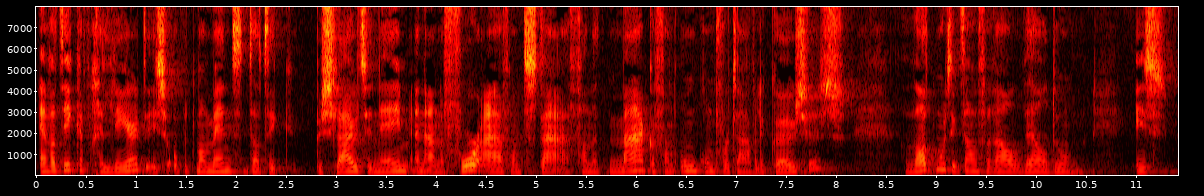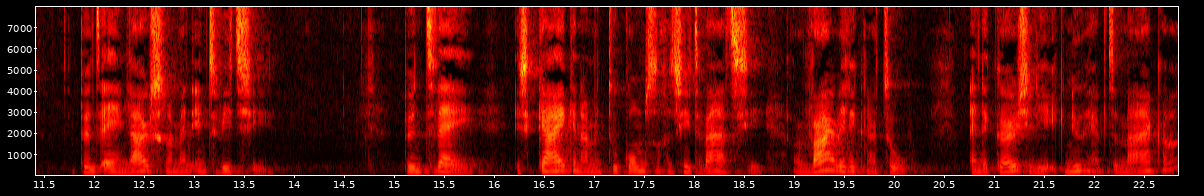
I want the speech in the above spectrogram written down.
En wat ik heb geleerd is op het moment dat ik besluiten neem en aan de vooravond sta van het maken van oncomfortabele keuzes, wat moet ik dan vooral wel doen? Is punt 1, luisteren naar mijn intuïtie. Punt 2 is kijken naar mijn toekomstige situatie. Waar wil ik naartoe? En de keuze die ik nu heb te maken,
